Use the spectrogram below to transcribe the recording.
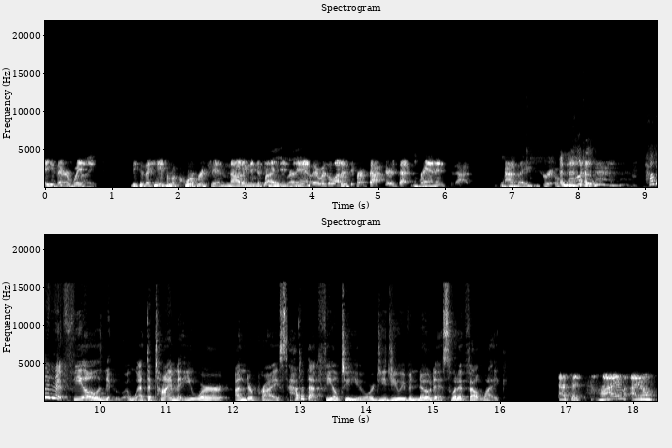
either, which right. because I came from a corporate gym, not an independent right, right. gym. There was a lot of different factors that mm-hmm. ran into that mm-hmm. as I grew. And how did, how did it feel at the time that you were underpriced? How did that feel to you? Or did you even notice what it felt like? At the time, I don't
